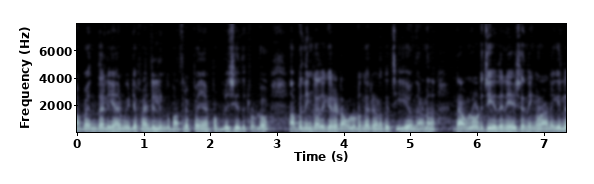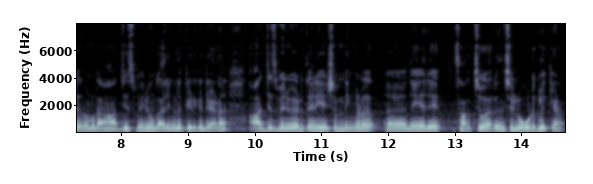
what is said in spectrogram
അപ്പോൾ എന്തായാലും ഞാൻ മീഡിയ ഫയലിന്റെ ലിങ്ക് മാത്രമേ ഇപ്പോൾ ഞാൻ പബ്ലിഷ് ചെയ്തിട്ടുള്ളൂ. അപ്പോൾ നിങ്ങൾക്ക് അത് കയറി ഡൗൺലോഡും കാര്യങ്ങളൊക്കെ ചെയ്യാവുന്നതാണ്. ഡൗൺലോഡ് ചെയ്തതിന് ശേഷം നിങ്ങളാണെങ്കിൽ നമ്മുടെ ആർ ജി എസ് മെനുവും കാര്യങ്ങളൊക്കെ എടുക്കേണ്ടതാണ്. ആർജിസ് മെനു എടുത്തതിന് ശേഷം നിങ്ങൾ നേരെ സെർച്ച് എന്ന് വെച്ചാൽ ലോഡ് ക്ലിക്ക് ചെയ്യണം.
